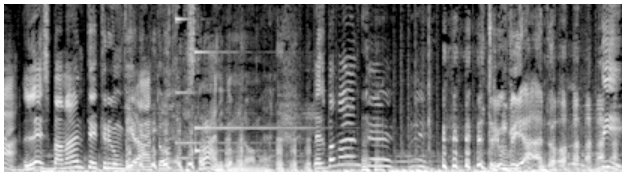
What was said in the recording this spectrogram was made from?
A. Lesbamante triunvirato. Strani come nome. eh. Lesbamante. Il triumvirato. B.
